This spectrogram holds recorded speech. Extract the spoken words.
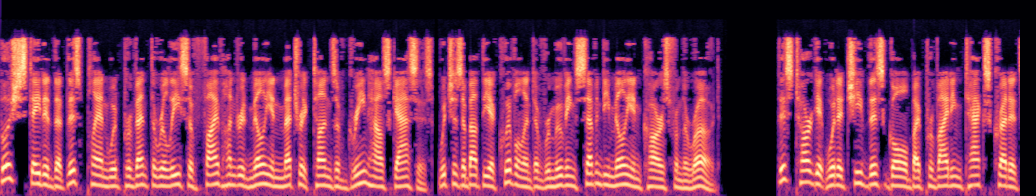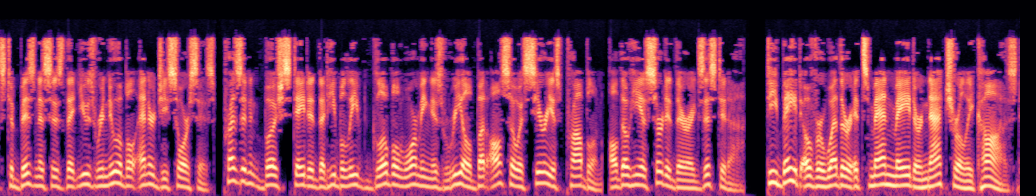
Bush stated that this plan would prevent the release of 500 million metric tons of greenhouse gases, which is about the equivalent of removing 70 million cars from the road. This target would achieve this goal by providing tax credits to businesses that use renewable energy sources. President Bush stated that he believed global warming is real but also a serious problem, although he asserted there existed a debate over whether it's man-made or naturally caused.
